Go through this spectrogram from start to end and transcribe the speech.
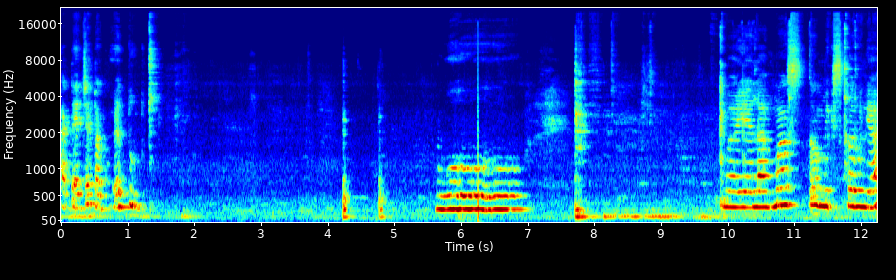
आता याच्यात दूध. हो याला मस्त मिक्स करून घ्या.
